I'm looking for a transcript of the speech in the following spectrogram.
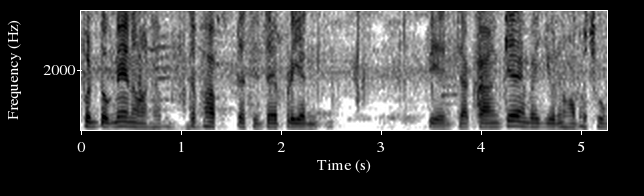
ฝนตกแน่นอนครับเจะภาพตัดสินใจเปลี่ยน เปลี่ยนจากกลางแจ้งไปอยู่ในหอประชุม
